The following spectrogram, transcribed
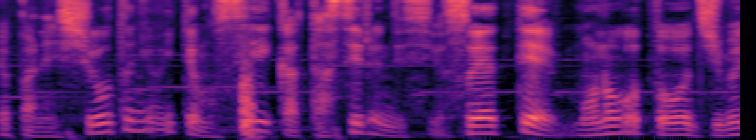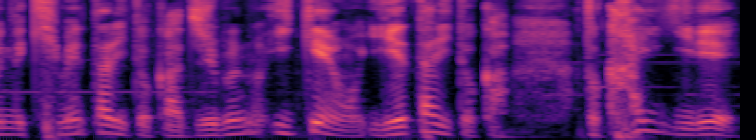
やっぱね仕事においても成果出せるんですよ。そうやって物事を自分で決めたりとか自分の意見を言えたりとかあと会議で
